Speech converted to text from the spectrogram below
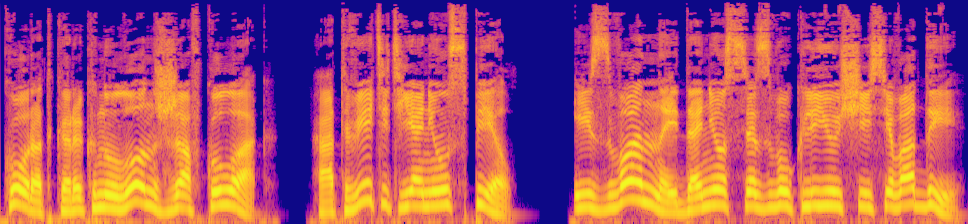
Коротко рыкнул он, сжав кулак. Ответить я не успел. Из ванной донесся звук льющейся воды.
